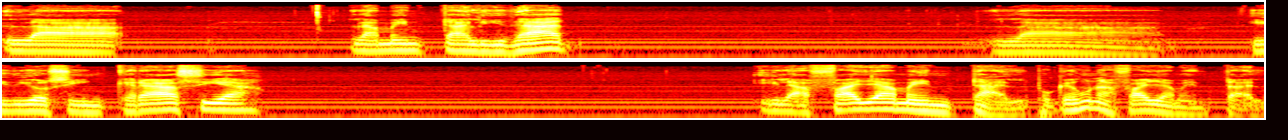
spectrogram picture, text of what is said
la, la mentalidad la idiosincrasia y la falla mental, porque es una falla mental,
